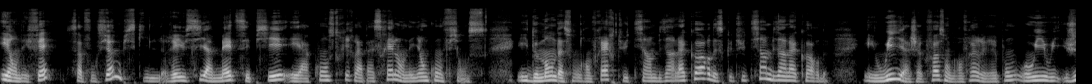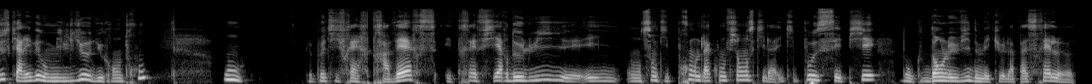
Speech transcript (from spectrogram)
Et en effet, ça fonctionne puisqu'il réussit à mettre ses pieds et à construire la passerelle en ayant confiance. Et il demande à son grand frère, tu tiens bien la corde Est-ce que tu tiens bien la corde? Et oui, à chaque fois, son grand frère lui répond, oui, oui, jusqu'à arriver au milieu du grand trou, où le petit frère traverse, est très fier de lui, et, on sent qu'il prend de la confiance, qu'il pose ses pieds donc dans le vide, mais que la passerelle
